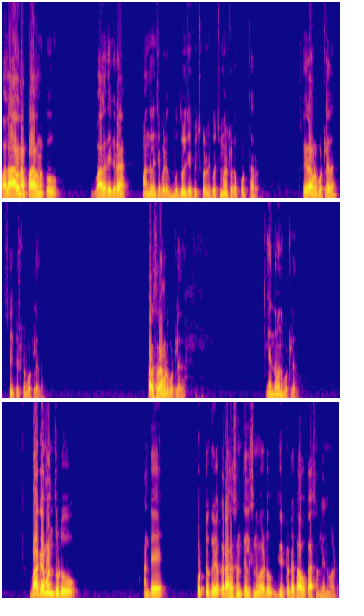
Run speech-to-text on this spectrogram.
వాళ్ళ ఆలన పాలనకు వాళ్ళ దగ్గర మందలించబడి బుద్ధులు చెప్పించుకోవడానికి వచ్చి మనుషులుగా పుడతారు. శ్రీరాముడు పుట్టలేదా? శ్రీకృష్ణుడు పుట్టలేదా? పరశురాముడు పుట్టలేదా? ఎంతమంది పుట్టలేదు? భగవంతుడు అంటే పుట్టుకు యొక్క రహస్యం తెలిసినవాడు గిట్టుటకు అవకాశం లేనివాడు.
